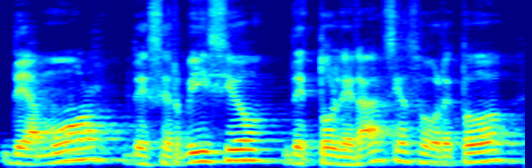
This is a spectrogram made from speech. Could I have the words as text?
de amor, de servicio, de tolerancia sobre todo.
